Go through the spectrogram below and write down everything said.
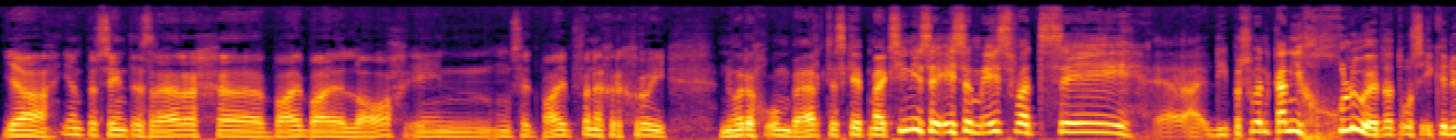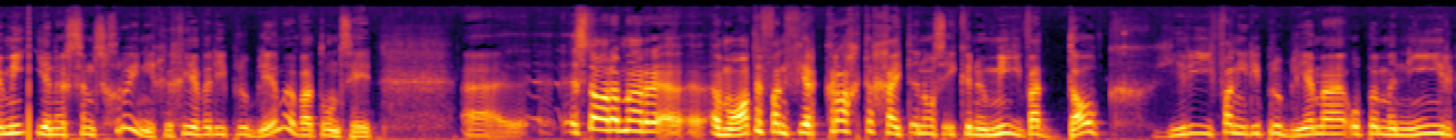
Ja, 1% is regtig uh, baie baie laag en ons het baie vinniger groei nodig om werk te skep. Maar ek sien hier 'n SMS wat sê uh, die persoon kan nie glo dat ons ekonomie enigsins groei nie gegee word die probleme wat ons het. Uh, is daar maar 'n uh, mate van veerkragtigheid in ons ekonomie wat dalk hierdie van hierdie probleme op 'n manier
